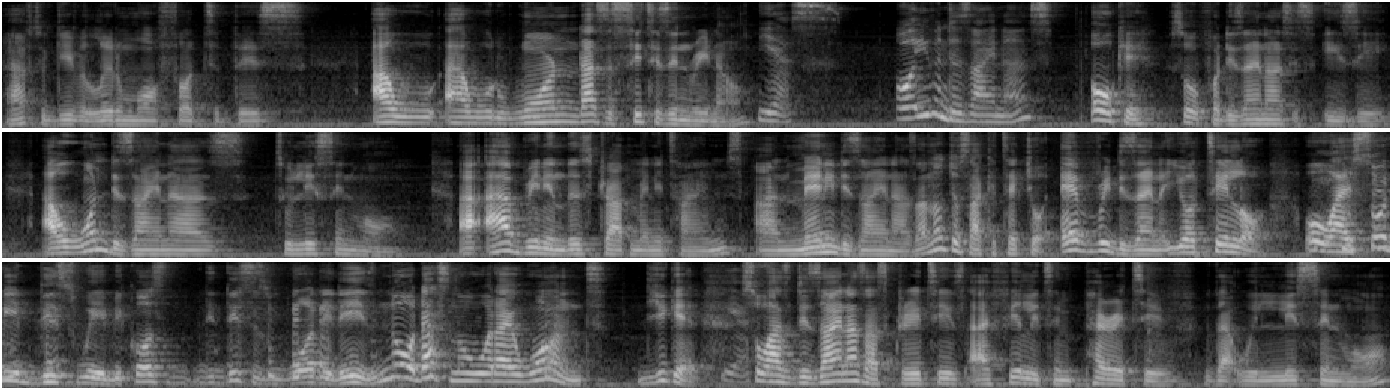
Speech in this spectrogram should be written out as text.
I have to give a little more thought to this. I I would warn, that's the citizenry now. Yes, or even designers. Okay, so for designers, it's easy. I want designers to listen more. I have been in this trap many times, and many designers, and not just architecture, every designer, your tailor. Oh, I sewed it this way because this is what it is. No, that's not what I want. Do you get? Yes. So, as designers, as creatives, I feel it's imperative that we listen more,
